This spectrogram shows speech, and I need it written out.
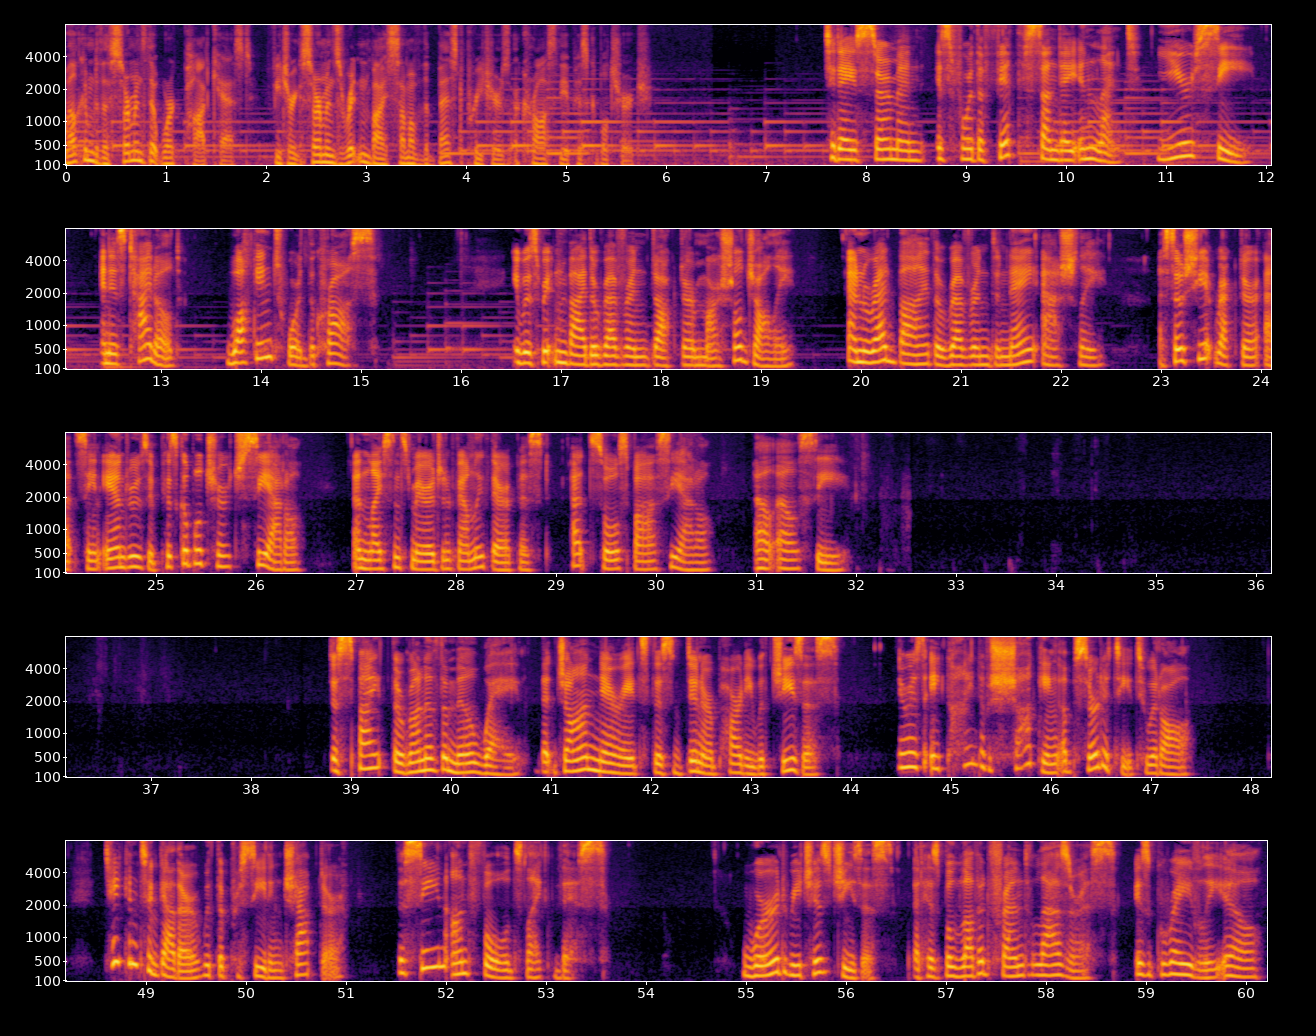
Welcome to the Sermons That Work podcast, featuring sermons written by some of the best preachers across the Episcopal Church. Today's sermon is for the fifth Sunday in Lent, Year C, and is titled Walking Toward the Cross. It was written by the Reverend Dr. Marshall Jolly and read by the Reverend Danae Ashley, Associate Rector at St. Andrew's Episcopal Church, Seattle, and licensed marriage and family therapist at Soul Spa Seattle, LLC. Despite the run of the mill way that John narrates this dinner party with Jesus, there is a kind of shocking absurdity to it all. Taken together with the preceding chapter, the scene unfolds like this Word reaches Jesus that his beloved friend Lazarus is gravely ill.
